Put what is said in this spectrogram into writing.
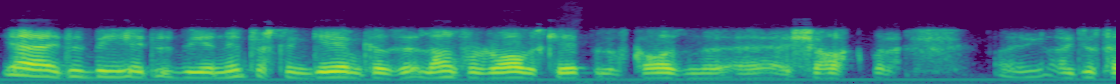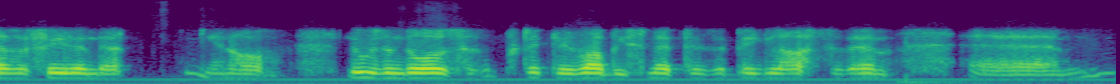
yeah, it'll be it'll be an interesting game because Longford are always capable of causing a, a shock. But I, I just have a feeling that you know, losing those, particularly Robbie Smith, is a big loss to them. Um,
